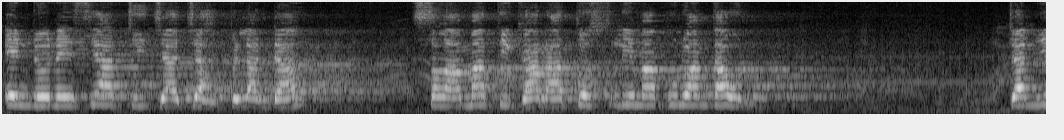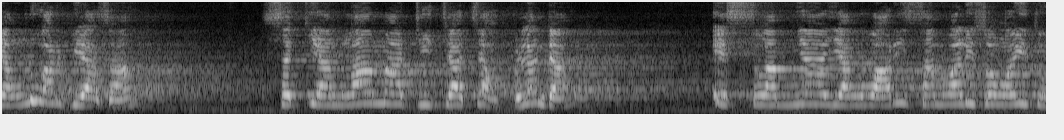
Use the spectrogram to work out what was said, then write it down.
Indonesia dijajah Belanda selama 350-an tahun. Dan yang luar biasa, sekian lama dijajah Belanda, Islamnya yang warisan Wali Songo itu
